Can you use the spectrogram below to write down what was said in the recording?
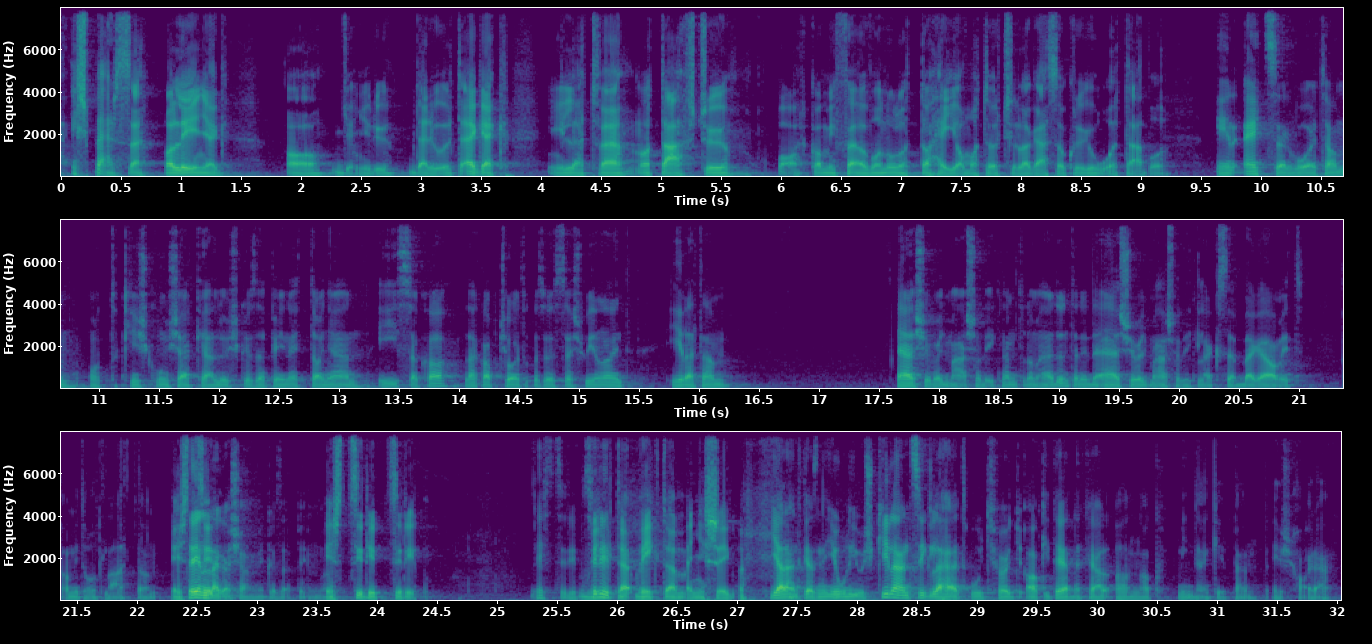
és persze a lényeg a gyönyörű derült egek, illetve a távcső park, ami felvonulott a helyi amatőr csillagászokról jó voltából. Én egyszer voltam ott Kiskunság kellős közepén egy tanyán éjszaka, lekapcsoltuk az összes villanyt, életem első vagy második, nem tudom eldönteni, de első vagy második legszebb ege, amit amit ott láttam. És Tényleg a semmi közepén van. És cirip-cirip. És cirip, cirip. Végte, végtelen mennyiségben. Jelentkezni július 9-ig lehet, úgyhogy akit érdekel, annak mindenképpen, és hajrá!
